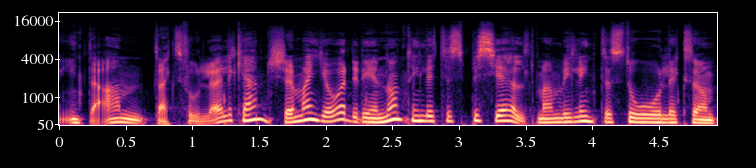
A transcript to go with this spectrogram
inte andaktsfulla, eller kanske man gör det. Det är någonting lite speciellt. Man vill inte stå och liksom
